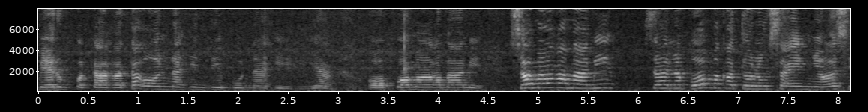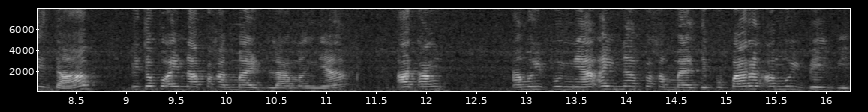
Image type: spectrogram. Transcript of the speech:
Merong pagkakataon na hindi po nahihiyang. Opo, mga kamami. So, mga kamami, sana po makatulong sa inyo si Dab. Ito po ay napaka-mild lamang niya. At ang amoy po niya ay napaka-mild din po. Parang amoy baby.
